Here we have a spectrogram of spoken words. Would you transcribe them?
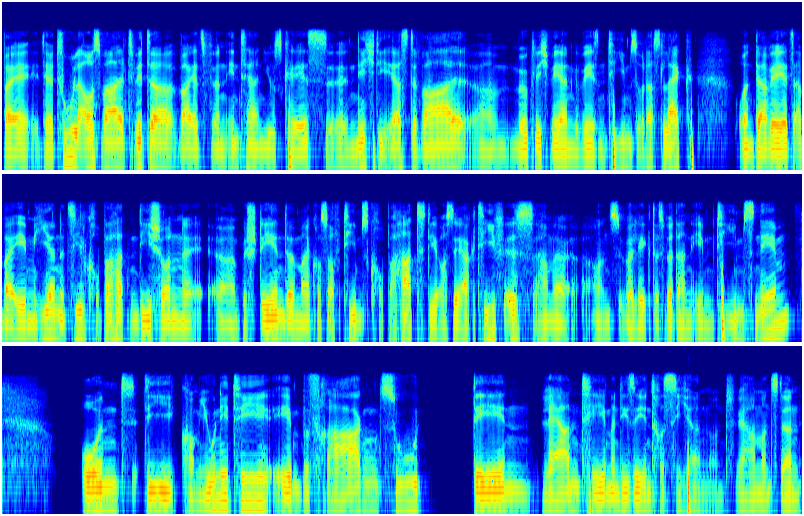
bei der Tool-Auswahl, Twitter war jetzt für einen internen Use Case äh, nicht die erste Wahl. Ähm, möglich wären gewesen Teams oder Slack. Und da wir jetzt aber eben hier eine Zielgruppe hatten, die schon eine äh, bestehende Microsoft Teams Gruppe hat, die auch sehr aktiv ist, haben wir uns überlegt, dass wir dann eben Teams nehmen und die Community eben befragen zu den Lernthemen, die sie interessieren. Und wir haben uns dann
